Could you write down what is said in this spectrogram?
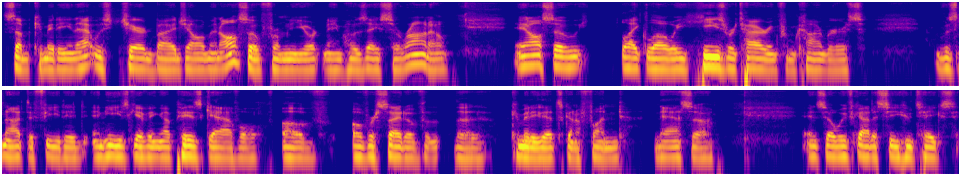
Subcommittee, and that was chaired by a gentleman also from New York named Jose Serrano. And also, like Lowey, he's retiring from Congress, was not defeated, and he's giving up his gavel of oversight of the committee that's going to fund NASA. And so we've got to see who takes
